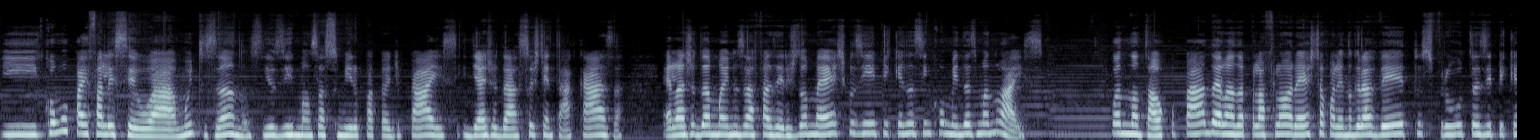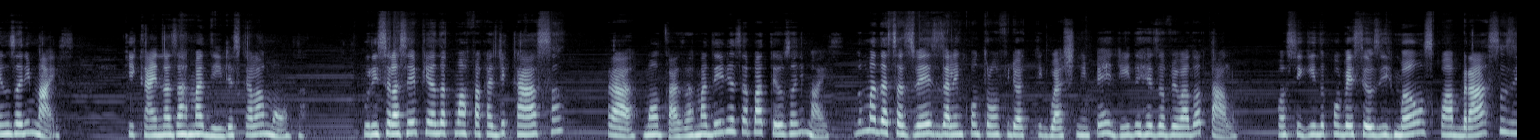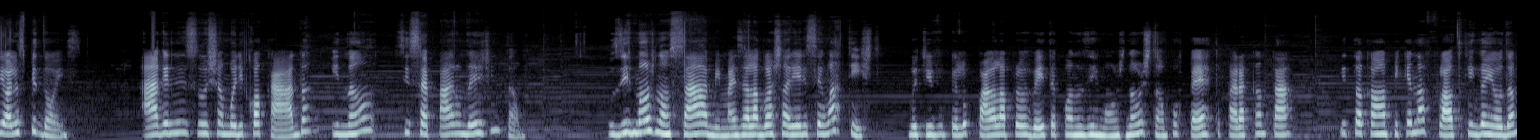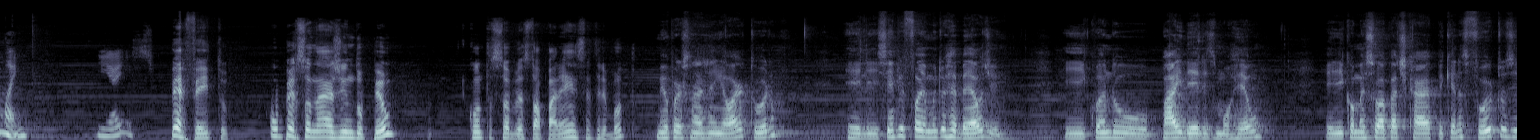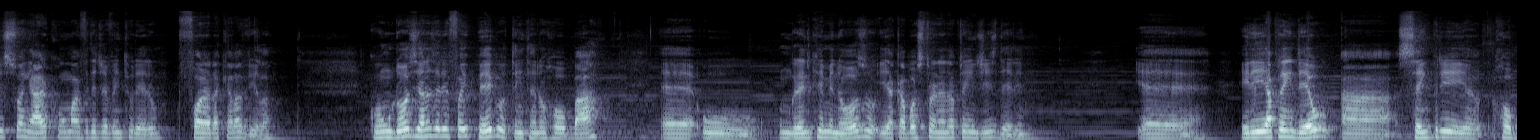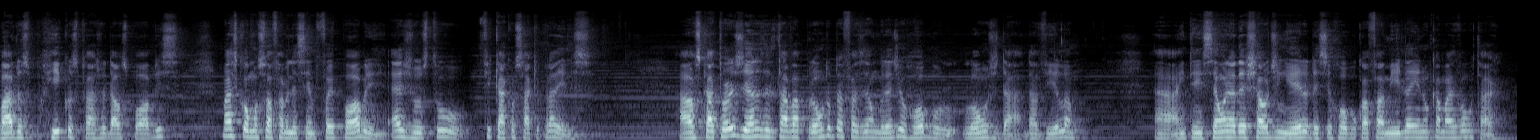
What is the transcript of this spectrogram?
e como o pai faleceu há muitos anos e os irmãos assumiram o papel de pais e de ajudar a sustentar a casa, ela ajuda a mãe nos afazeres domésticos e em pequenas encomendas manuais. Quando não está ocupada, ela anda pela floresta colhendo gravetos, frutas e pequenos animais. que caem nas armadilhas que ela monta. Por isso ela sempre anda com uma faca de caça para montar as armadilhas e abater os animais. Numa dessas vezes, ela encontrou um filhote de guaxinim perdido e resolveu adotá-lo, conseguindo convencer os irmãos com abraços e olhos pidões. Agnes o chamou de cocada e não se separam desde então. Os irmãos não sabem, mas ela gostaria de ser um artista, motivo pelo qual ela aproveita quando os irmãos não estão por perto para cantar e tocar uma pequena flauta que ganhou da mãe. E é isso. Perfeito. O personagem do Peu conta sobre a sua aparência, atributo? Meu personagem é o Arthur. Ele sempre foi muito rebelde e quando o pai deles morreu, ele começou a praticar pequenos furtos e sonhar com uma vida de aventureiro fora daquela vila. Com 12 anos, ele foi pego tentando roubar é, o, um grande criminoso e acabou se tornando aprendiz dele. É, ele aprendeu a sempre roubar dos ricos para ajudar os pobres, mas como sua família sempre foi pobre, é justo ficar com o saque para eles. Aos 14 anos, ele estava pronto para fazer um grande roubo longe da, da vila. A intenção era deixar o dinheiro desse roubo com a família e nunca mais voltar.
